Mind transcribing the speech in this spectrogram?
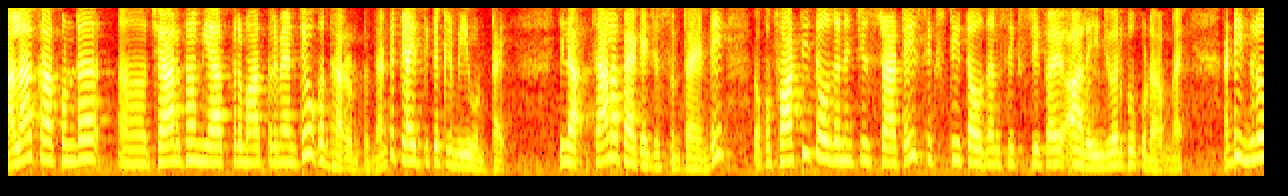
అలా కాకుండా చార్ధామ్ యాత్ర మాత్రమే అంటే ఒక ధర ఉంటుంది. అంటే ఫ్లైట్ టికెట్లు మీ ఉంటాయి. ఇలా చాలా ప్యాకేజెస్ ఉంటాయండి. ఒక ఫార్టీ థౌజండ్ నుంచి స్టార్ట్ అయ్యి సిక్స్టీ థౌజండ్ సిక్స్టీ ఫైవ్ ఆ రేంజ్ వరకు కూడా ఉన్నాయి. అంటే ఇందులో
